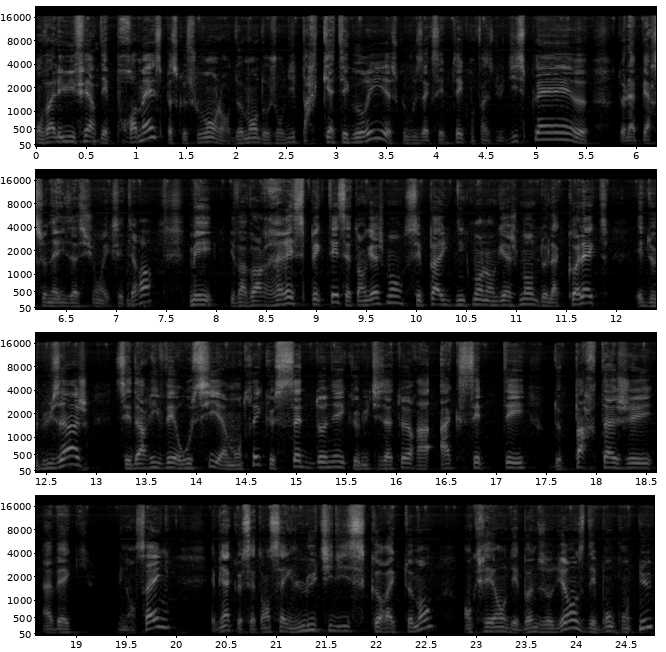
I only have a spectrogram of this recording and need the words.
on va lui faire des promesses, parce que souvent on leur demande aujourd'hui par catégorie, est-ce que vous acceptez qu'on fasse du display, euh, de la personnalisation, etc. Mais il va avoir respecté cet engagement. C'est pas uniquement l'engagement de la collecte et de l'usage, c'est d'arriver aussi à montrer que cette donnée que l'utilisateur a accepté de partager avec une enseigne, eh bien que cette enseigne l'utilise correctement en créant des bonnes audiences, des bons contenus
